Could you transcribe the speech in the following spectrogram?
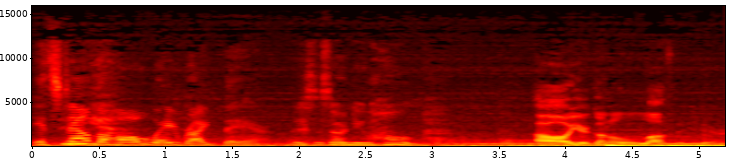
It's down the hallway right there. This is our new home. Oh, you're gonna love it here.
